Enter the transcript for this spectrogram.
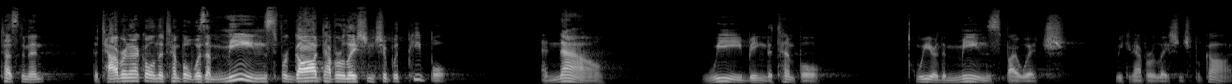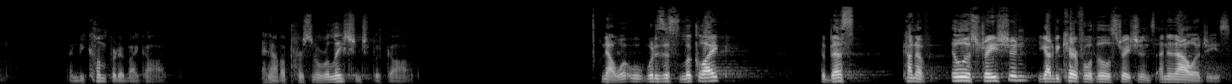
Testament, the tabernacle and the temple was a means for God to have a relationship with people. And now we, being the temple, we are the means by which we can have a relationship with God and be comforted by God and have a personal relationship with God. Now, what, what does this look like? The best kind of illustration, you gotta be careful with illustrations and analogies.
